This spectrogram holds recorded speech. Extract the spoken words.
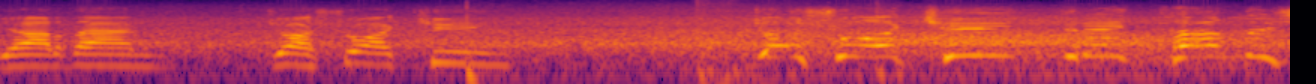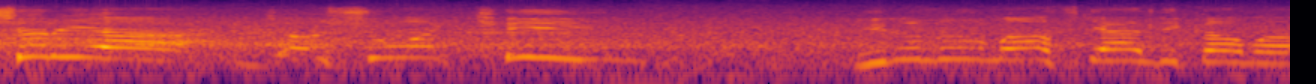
yerden Joshua King. Joshua King direkten dışarıya. Joshua King. İnanılmaz geldik ama.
